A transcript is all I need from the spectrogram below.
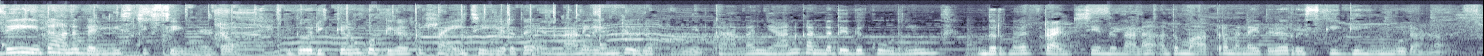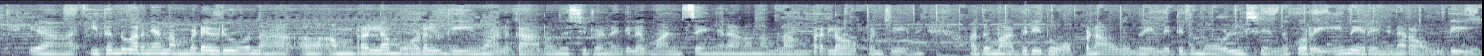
ദേ ഇതാണ് ബെല്ലി സ്റ്റിക്ക് ചെയ്യുന്നത് കേട്ടോ ഇതൊരിക്കലും കുട്ടികൾക്ക് ട്രൈ ചെയ്യരുത് എന്നാണ് എന്റെ ഒരു ഒപ്പീനിയൻ കാരണം ഞാൻ കണ്ടത് ഇത് കൂടുതലും മുതിർന്നവർ ട്രൈ ചെയ്യുന്നതാണ്. അത് മാത്രമല്ല ഇതൊരു റിസ്കി ഗെയിമും കൂടാണ്. ഇതെന്ന് പറഞ്ഞാൽ നമ്മുടെ ഒരു അംബ്രല്ല മോഡൽ ഗെയിമാണ് കാരണം എന്ന് വെച്ചിട്ടുണ്ടെങ്കിൽ വൺസ് എങ്ങനെയാണോ നമ്മൾ അംബ്രല്ല ഓപ്പൺ ചെയ്യുന്നത് അതുമാതിരി ഇത് ഓപ്പൺ ആവുന്നു. എന്നിട്ട് ഇത് മുകളിൽ ചെയ്യുന്ന കുറേ നേരം ഇങ്ങനെ റൗണ്ട് ചെയ്യും.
